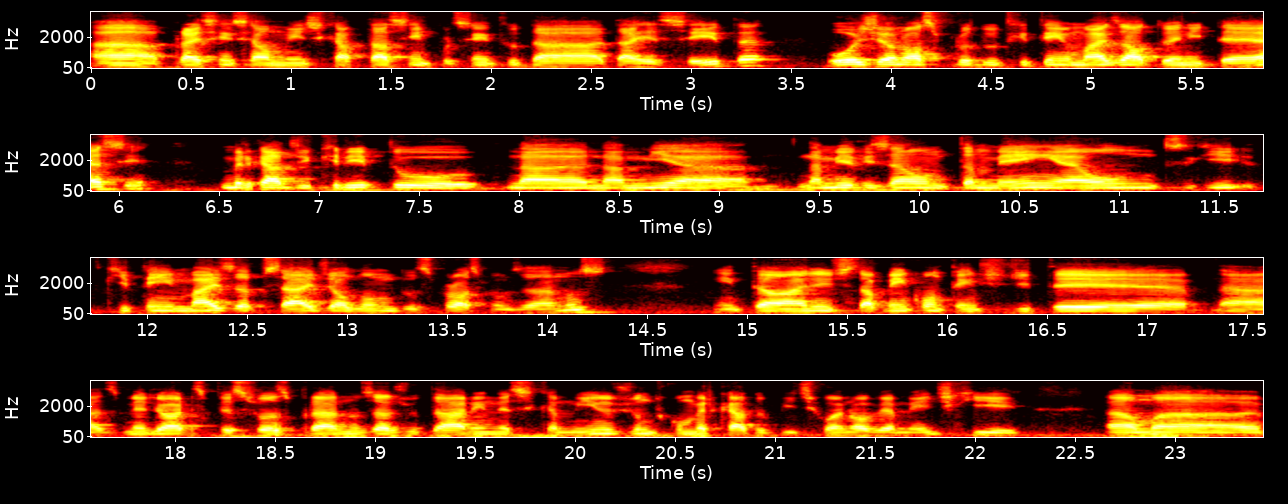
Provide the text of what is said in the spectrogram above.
uh, essencialmente captar 100% da, da receita. Hoje é o nosso produto que tem o mais alto NPS. O mercado de cripto, na, na, minha, na minha visão, também é um que, que tem mais upside ao longo dos próximos anos. Então, a gente está bem contente de ter as melhores pessoas para nos ajudarem nesse caminho, junto com o mercado Bitcoin, obviamente, que é uma,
